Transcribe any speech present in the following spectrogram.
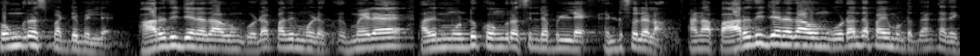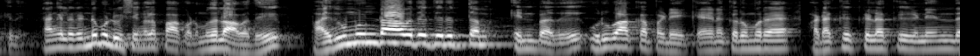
காங்கிரஸ் மட்டுமில்லை. பாரதிய ஜனதாவும் கூட பதிமூன்று மேலே பதிமூன்று காங்கிரஸ் என்ற பிள்ளை என்று சொல்லலாம். ஆனால் பாரதிய ஜனதாவும் கூட அந்த பதிமூன்று தான் கதைக்குது. நாங்கள் ரெண்டு மூன்று விஷயங்களை பார்க்கணும். முதலாவது பதிமூன்றாவது திருத்தம் என்பது உருவாக்கப்படைக்க எனக்கு ஒரு முறை வடக்கு கிழக்கு இணைந்த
